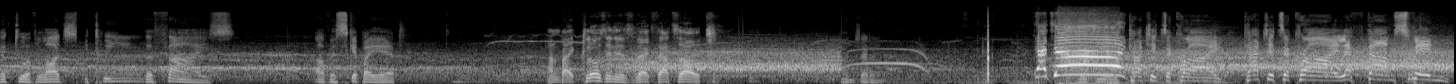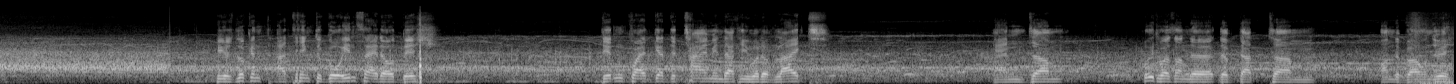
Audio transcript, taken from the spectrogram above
Look to have lodged between the thighs of the skipper here. And by closing his legs, that's out. Catch it! Catch it's a cry. Catch it's a cry. Left arm spin. He was looking, I think, to go inside out Bish. Didn't quite get the timing that he would have liked. And um, who it was on the, the that um, on the boundary?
